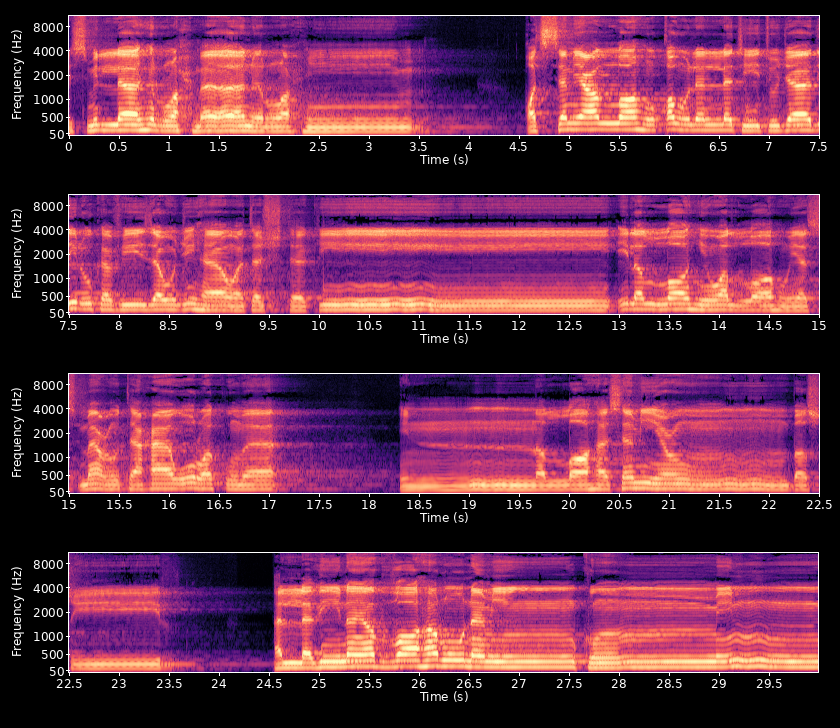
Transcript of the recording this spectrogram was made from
بسم الله الرحمن الرحيم. قد سمع الله قول التي تجادلك في زوجها وتشتكي إلى الله والله يسمع تحاوركما. إن الله سميع بصير. الذين يظاهرون منكم من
